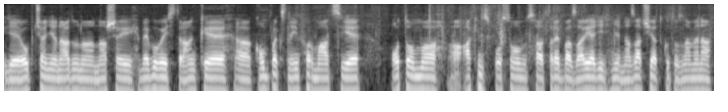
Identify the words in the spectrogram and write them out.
kde občania nájdu na našej webovej stránke komplexné informácie o tom, akým spôsobom sa treba zariadiť hneď na začiatku. To znamená,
